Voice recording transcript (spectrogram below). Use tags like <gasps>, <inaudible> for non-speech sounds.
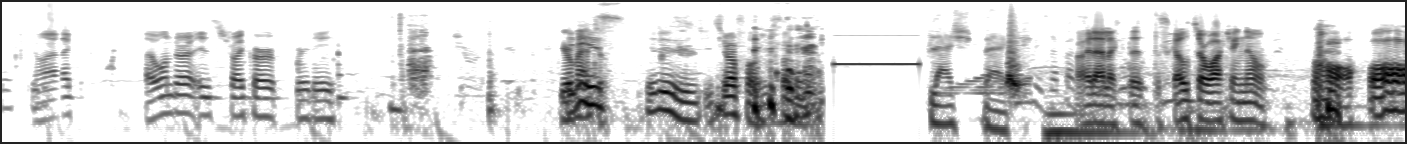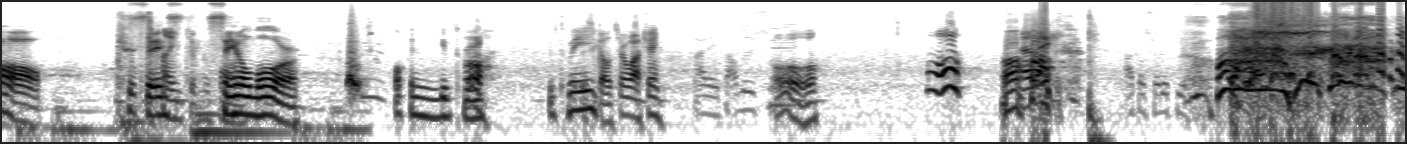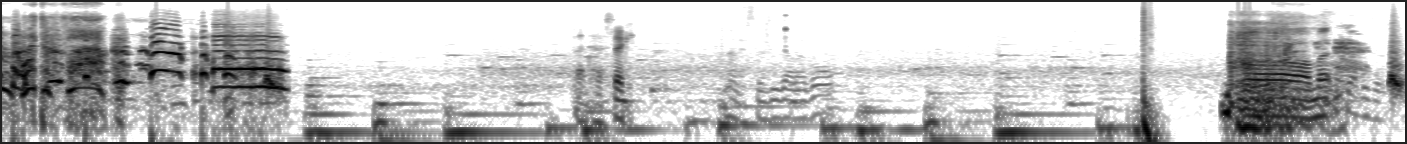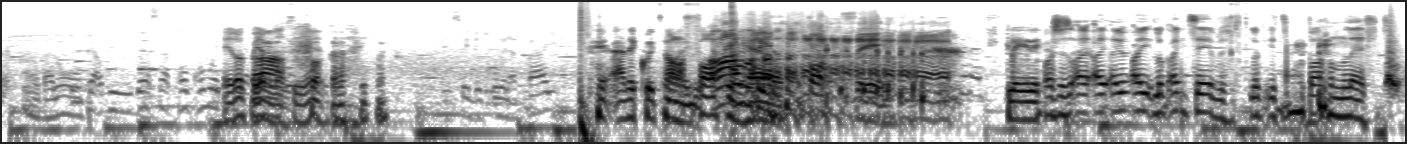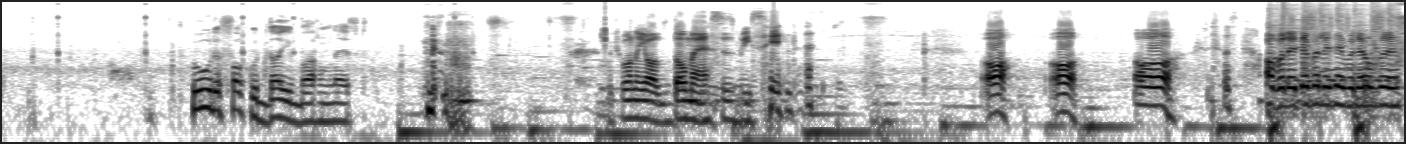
You know, I, I wonder is striker really? You're it is. It is. It's your fault. <laughs> Flashback. Alright, Alec, the, the scouts are watching now. oh, <laughs> oh. Say, Time say no more. Fucking give to me. Oh, Give to the me. scouts are watching. Allez. Oh. Oh, Oh, Alec! Ah. <laughs> what the tir. Fantastic. Allez, ça joue vers l'avant. Oh, man. Superbe geste. Un ballon perdu dans sa propre moitié. Hey, look, we Ah, lost the game. Essaye de trouver la faille. <laughs> Adequate Oh, time. fucking hell. fuck's sake. Played it. Watch this. I, I, I, I, look, I'd save it. Look, it's bottom left. Who the fuck would die bottom left? <laughs> Which one of y'all dumbasses be saying that? Oh, oh, oh. <laughs> Over there, over there, over there, over there.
